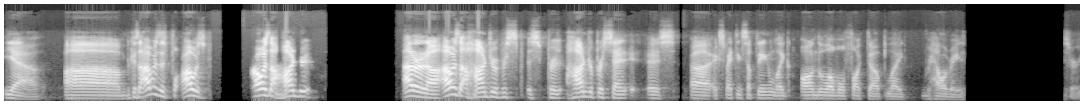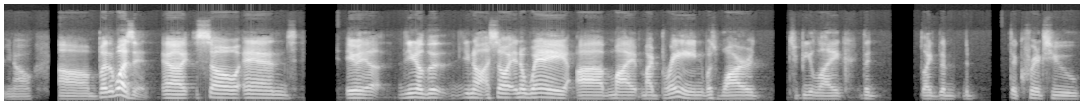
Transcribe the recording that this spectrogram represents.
yeah, um, because I was I was I was a hundred. I don't know. I was a hundred percent, hundred percent uh, expecting something like on the level fucked up like Hellraiser, you know. Um, but it wasn't. Uh, so and it, you know the you know so in a way, uh, my my brain was wired to be like the like the the, the critics who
